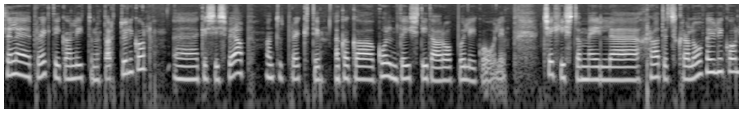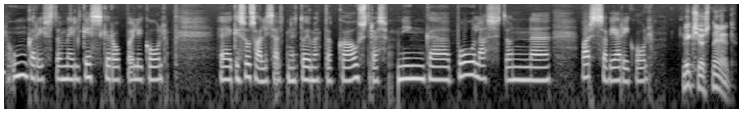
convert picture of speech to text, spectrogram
Selle projektiga on liitunud Tartu Ülikool, äh, kes siis veab antud projekti, aga ka kolmteist Ida-Euroopa ülikooli. Tšehhist on meil äh, Hradec Kralove ülikool, Ungarist on meil Kesk-Euroopa ülikool, äh, kes osaliselt nüüd toimetab ka Austrias ning Poolast on Varssavi ärikool. miks just need?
